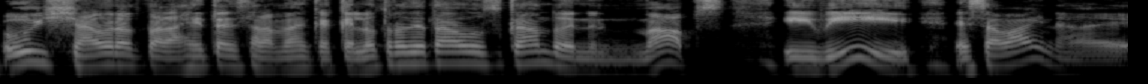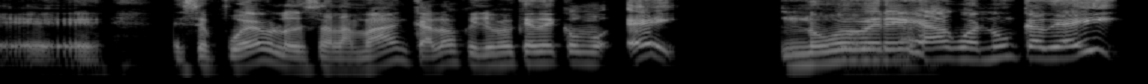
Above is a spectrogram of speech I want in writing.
Un shout out para la gente de Salamanca, que el otro día estaba buscando en el Maps y vi esa vaina, eh, ese pueblo de Salamanca, loco. Yo me quedé como, hey, no beberé agua nunca de ahí.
